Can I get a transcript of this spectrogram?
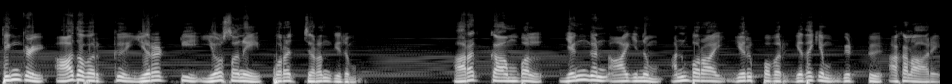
திங்கள் ஆதவர்க்கு இரட்டி யோசனை புறச் சிறந்திடும். அறக்காம்பல் எங்கன் ஆயினும் அன்பராய் இருப்பவர் இதயம் விட்டு அகலாரே.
